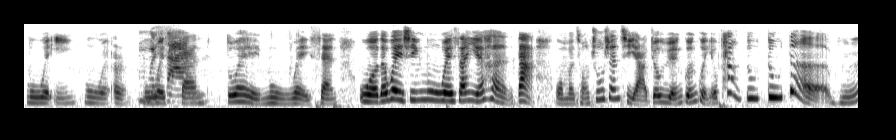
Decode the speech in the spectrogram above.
木卫一、木卫二、木卫三三，对，木卫三。我的卫星木卫三也很大，我们从出生起呀就圆滚滚又胖嘟嘟的，嗯，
